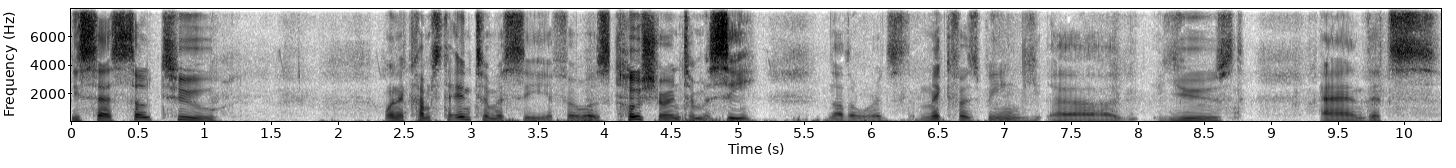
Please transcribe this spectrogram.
He says so too when it comes to intimacy. If it was kosher intimacy, in other words, the mikvah is being uh, used, and it's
